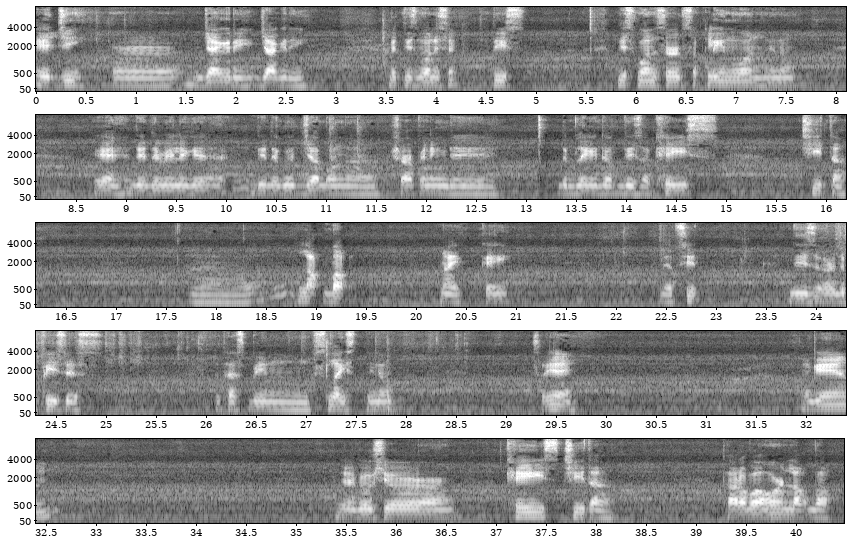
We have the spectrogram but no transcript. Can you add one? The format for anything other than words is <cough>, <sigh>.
edgy or jaggedy, jaggedy. But this one is this this one serves a clean one, you know. Yeah, did a really get, did a good job on uh, sharpening the the blade of this uh, case cheetah. Uh, knife okay? That's it. These are the pieces that has been sliced you know? So yeah. Again there goes your case cheetah para ba horn lockback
